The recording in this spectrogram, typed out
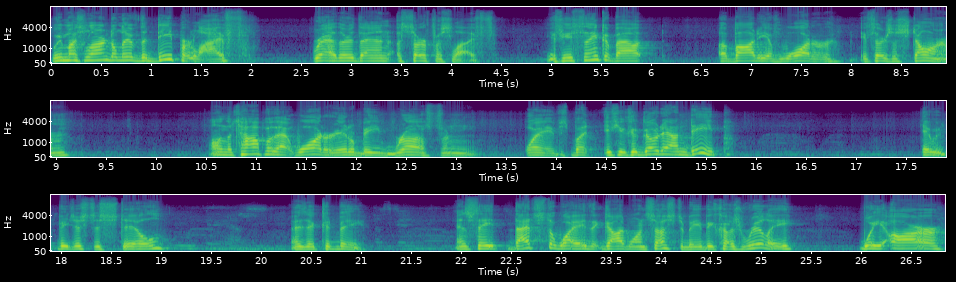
We must learn to live the deeper life rather than a surface life. If you think about a body of water, if there's a storm, On the top of that water, it'll be rough and waves. But if you could go down deep, it would be just as still as it could be. And see, that's the way that God wants us to be because really, we are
